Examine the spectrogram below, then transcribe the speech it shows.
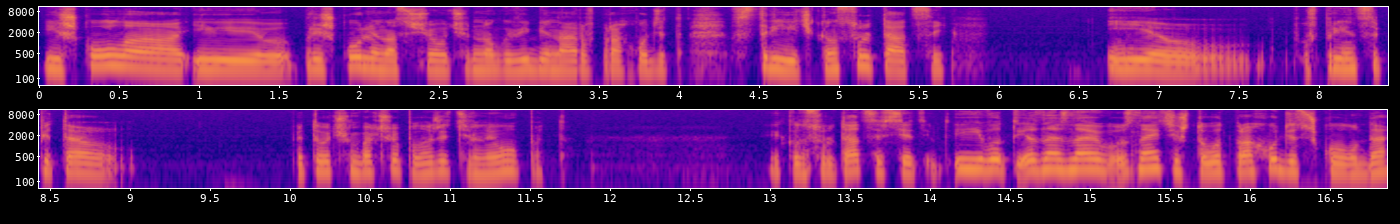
И школа, и при школе у нас еще очень много вебинаров проходит, встреч, консультаций. И, э, в принципе, это, это очень большой положительный опыт. И консультации все. И вот я знаю- знаете, что вот проходят школу, да,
